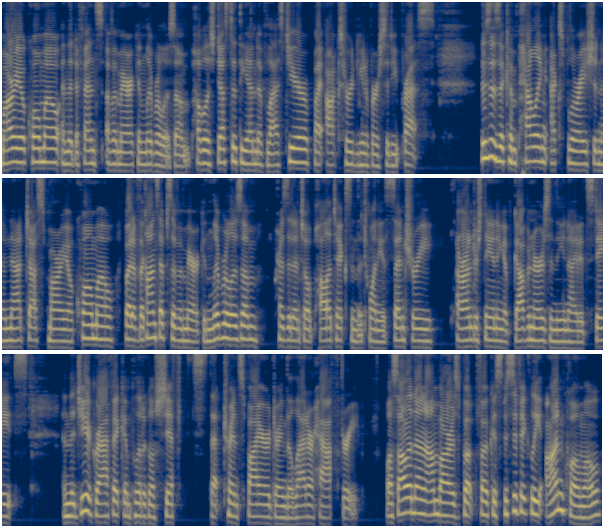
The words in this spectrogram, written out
Mario Cuomo and the Defense of American Liberalism, published just at the end of last year by Oxford University Press. This is a compelling exploration of not just Mario Cuomo, but of the concepts of American liberalism, presidential politics in the 20th century, our understanding of governors in the United States, and the geographic and political shifts that transpired during the latter half three. While Saladin Ambar's book focused specifically on Cuomo,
